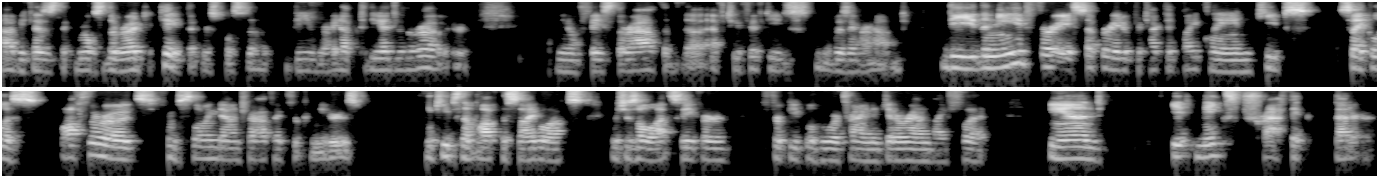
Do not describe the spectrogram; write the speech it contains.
uh, because the rules of the road dictate that we're supposed to be right up to the edge of the road or, you know, face the wrath of the F-250s whizzing around. The, the need for a separated protected bike lane keeps cyclists off the roads from slowing down traffic for commuters. It keeps them off the sidewalks, which is a lot safer for people who are trying to get around by foot. And it makes traffic better.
